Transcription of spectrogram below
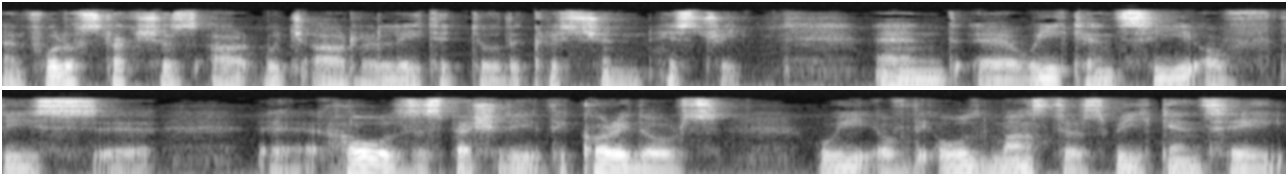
and full of structures are, which are related to the Christian history. And uh, we can see of these uh, uh, halls, especially the corridors, we of the old masters, we can say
